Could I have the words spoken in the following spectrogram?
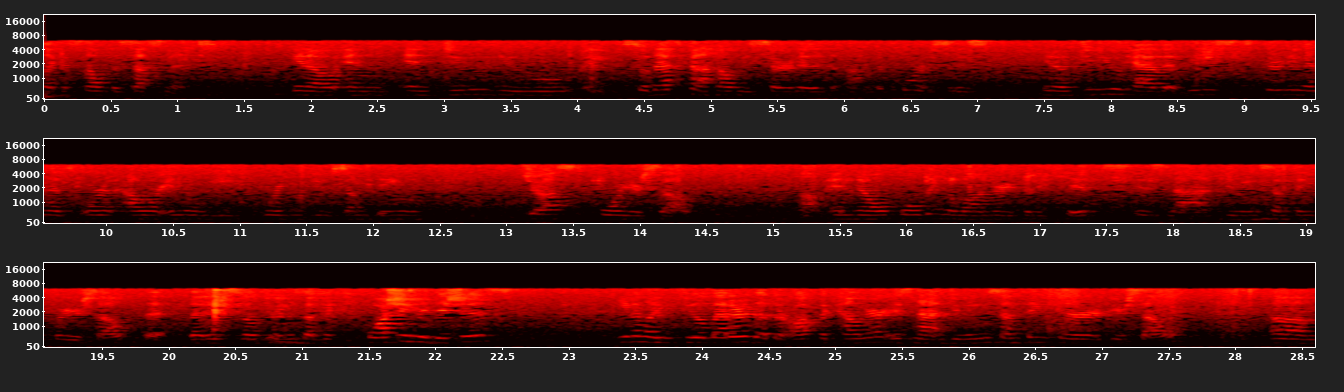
like a self-assessment, you know, and, and do you, so that's kind of how we started um, the course is, you know, do you have at least 30 minutes or an hour in the week where you do something just for yourself? Um, and no, folding the laundry for the kids is not doing something for yourself. That that is still doing something. Washing the dishes, even though you feel better that they're off the counter, is not doing something for yourself. Um,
